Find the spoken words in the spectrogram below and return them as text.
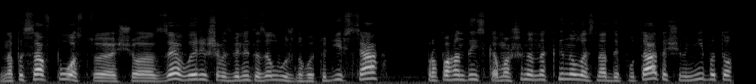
написав пост, е, що ЗЕ вирішив звільнити залужного. Тоді вся пропагандистська машина накинулась на депутата, що нібито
